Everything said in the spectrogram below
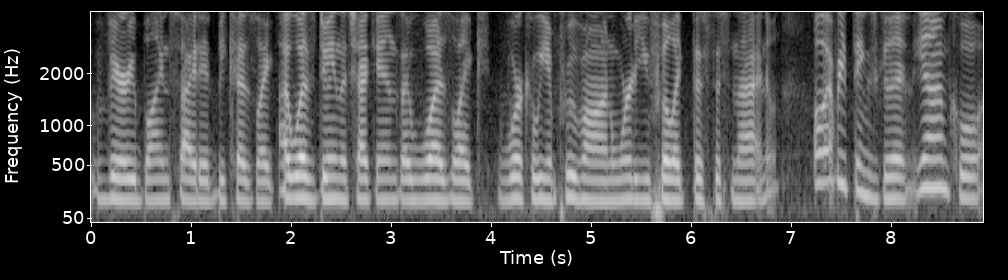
very blindsided because like I was doing the check-ins. I was like, where can we improve on? Where do you feel like this, this, and that? And it, oh, everything's good. Yeah, I'm cool.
